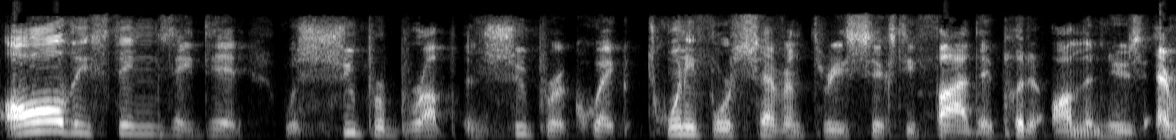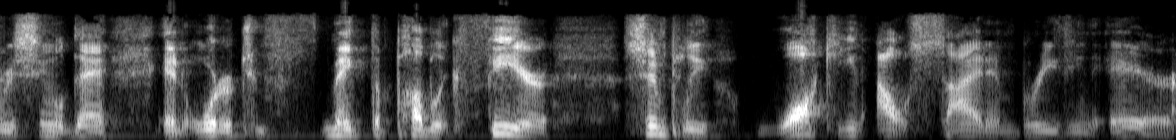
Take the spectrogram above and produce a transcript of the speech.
All these things they did was super abrupt and super quick 24 7 365 they put it on the news every single day in order to f- make the public fear simply walking outside and breathing air.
